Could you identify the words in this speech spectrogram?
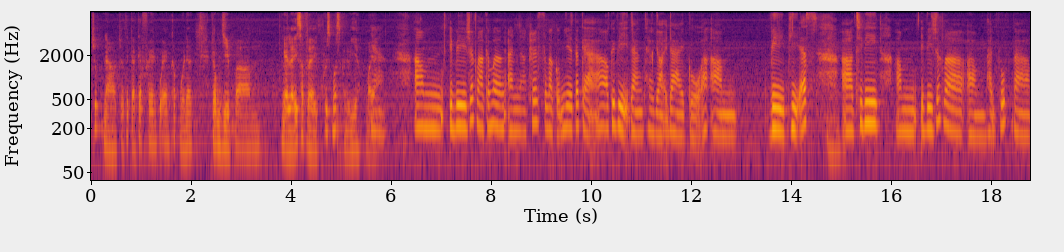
chúc nào cho tất cả các fan của em khắp mọi nơi trong dịp um, ngày lễ sắp về Christmas và New Year mời yeah. em dạ. Um, Ivy rất là cảm ơn anh Chris và cũng như tất cả quý vị đang theo dõi đài của um, VPS uh, TV. Um, Ivy rất là um, hạnh phúc và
